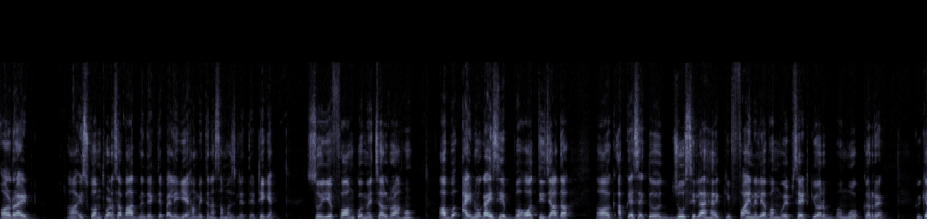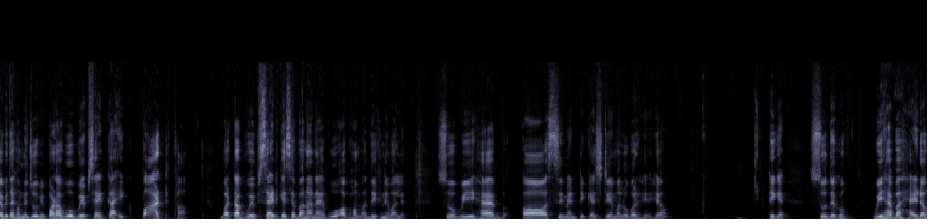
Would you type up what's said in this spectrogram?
और राइट right, इसको हम थोड़ा सा बाद में देखते पहले ये हम इतना समझ लेते हैं ठीक है? सो ये फॉर्म को मैं चल रहा हूँ। अब आई नो गाइस ये बहुत ही ज़्यादा आप कह सकते हो जोशिला है कि फाइनली अब हम वेबसाइट की ओर मूव कर रहे हैं। क्योंकि अभी तक हमने जो भी पढ़ा वो वेबसाइट का एक पार्ट था। बट अब वेबसाइट कैसे बनाना है वो अब हम देखने वाले so we have semantic H T M L over here ठीक है? सो देखो we have a header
